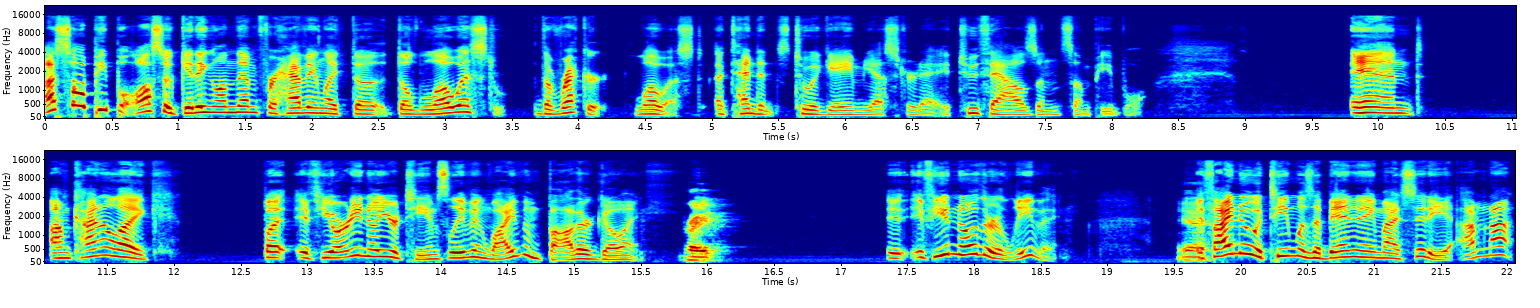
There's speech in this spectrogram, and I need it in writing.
I saw people also getting on them for having like the the lowest, the record lowest attendance to a game yesterday, two thousand some people, and I'm kind of like, but if you already know your team's leaving, why even bother going? Right. If you know they're leaving. Yeah. If I knew a team was abandoning my city, I'm not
